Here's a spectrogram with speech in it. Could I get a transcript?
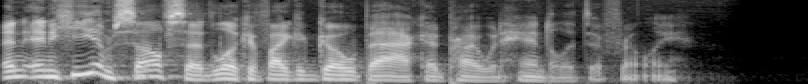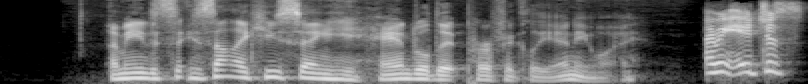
and and he himself said look if i could go back i probably would handle it differently i mean it's, it's not like he's saying he handled it perfectly anyway I mean, it just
